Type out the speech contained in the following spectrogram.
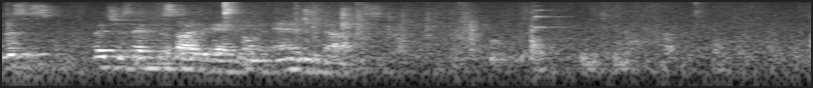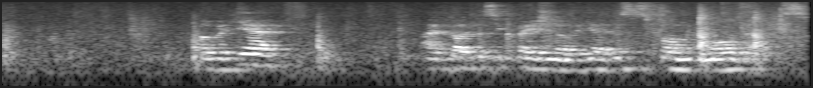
So this is, let's just emphasize again from an energy balance. Over here, I've got this equation over here. This is from a mole balance.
